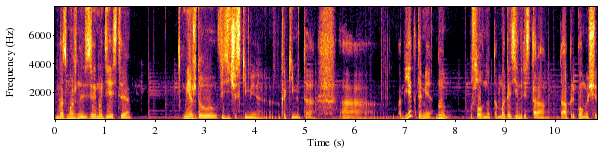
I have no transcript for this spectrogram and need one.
возможность взаимодействия между физическими какими-то э, объектами, ну, условно там магазин, ресторан, да, при помощи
